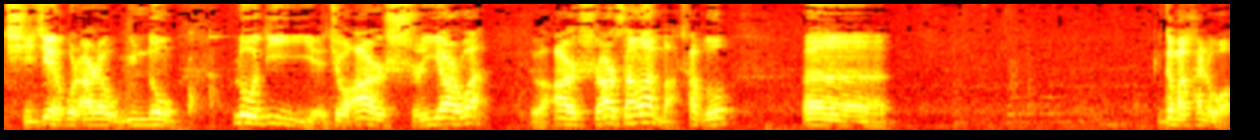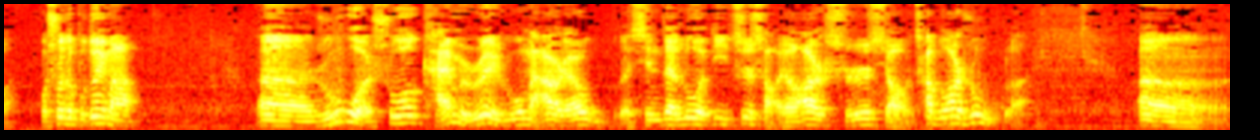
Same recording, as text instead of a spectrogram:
旗舰或者2.5运动，落地也就二十一二万，对吧？二十二三万吧，差不多。呃，你干嘛看着我？我说的不对吗？呃，如果说凯美瑞如果买二点五的，现在落地至少要二十小，差不多二十五了。呃，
